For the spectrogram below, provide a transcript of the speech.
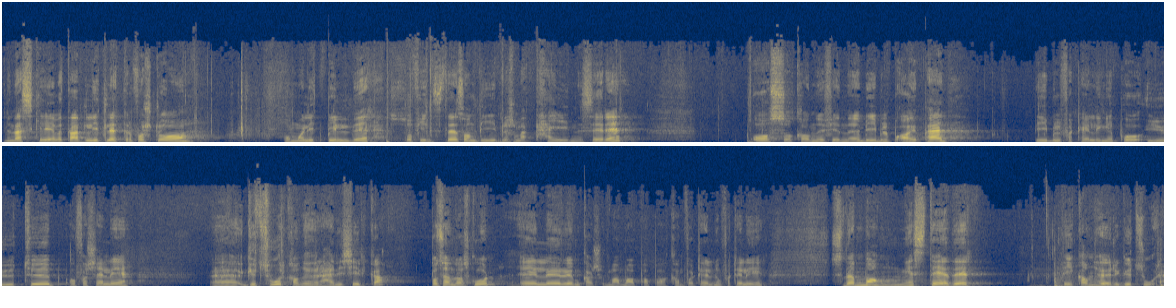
Men det er skrevet her litt lettere å forstå. Og med litt bilder så fins det sånne bibler som er tegneserier. Og så kan du finne Bibelen på iPad, bibelfortellinger på YouTube og forskjellig. Eh, Guds ord kan du høre her i kirka, på søndagsskolen. Eller kanskje mamma og pappa kan fortelle noen fortellinger. Så det er mange steder vi kan høre Guds ord.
